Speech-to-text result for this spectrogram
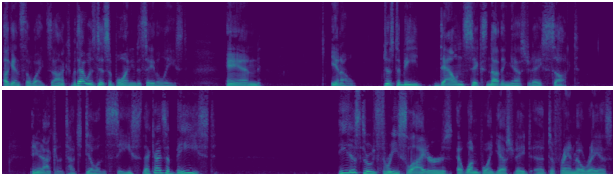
against the White Sox, but that was disappointing to say the least. And, you know, just to be down 6 nothing yesterday sucked. And you're not going to touch Dylan Cease. That guy's a beast. He just threw three sliders at one point yesterday uh, to Franmil Reyes,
